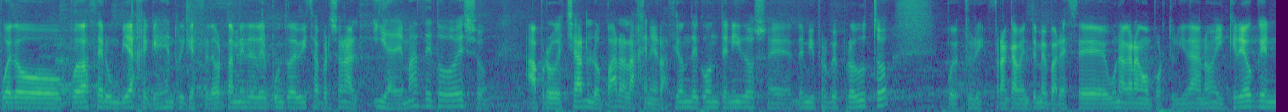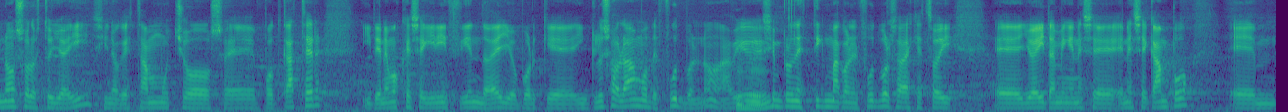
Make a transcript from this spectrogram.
puedo, puedo hacer un viaje que es enriquecedor también desde el punto de vista personal y además de todo eso, aprovecharlo para la generación de contenidos de mis propios productos, pues francamente me parece una gran oportunidad, ¿no? Y creo que no solo estoy yo ahí, sino que están muchos eh, podcasters y tenemos que seguir incidiendo a ello, porque incluso hablábamos de fútbol, ¿no? Ha habido siempre un estigma con el fútbol, sabes que estoy eh, yo ahí también en ese, en ese campo, eh,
